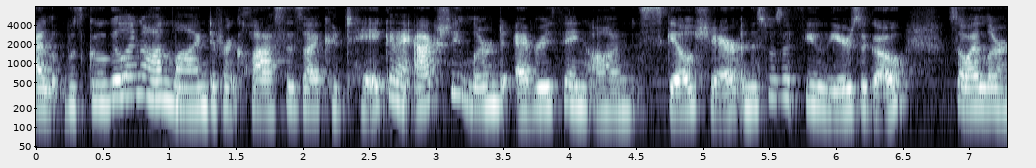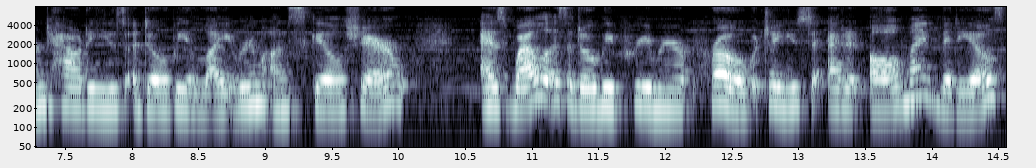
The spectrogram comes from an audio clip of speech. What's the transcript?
I was Googling online different classes I could take and I actually learned everything on Skillshare and this was a few years ago. So I learned how to use Adobe Lightroom on Skillshare as well as Adobe Premiere Pro, which I used to edit all my videos.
